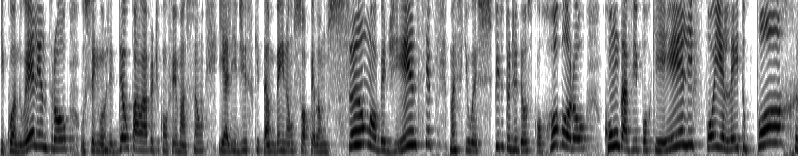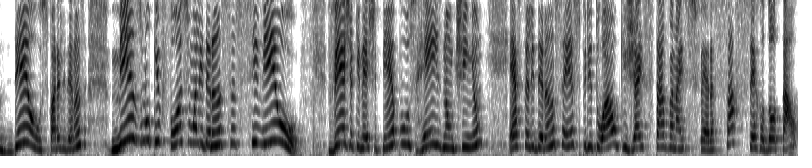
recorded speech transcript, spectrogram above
e quando ele entrou, o Senhor lhe deu palavra de confirmação, e ali diz que também não só pela unção, a obediência, mas que o Espírito de Deus corroborou com Davi, porque ele foi eleito por Deus para a liderança, mesmo que fosse uma liderança civil. Veja que neste tempo os reis não tinham esta liderança espiritual que já estava na esfera sacerdotal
